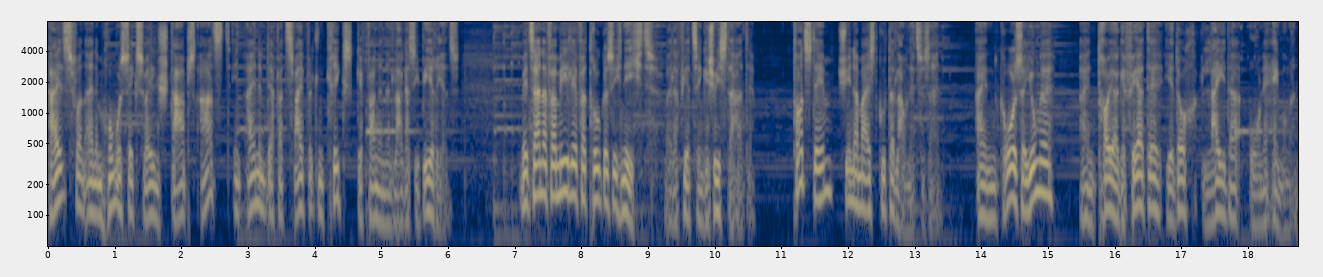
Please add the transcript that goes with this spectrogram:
teils von einem homosexuellen Stabsarzt in einem der verzweifelten Kriegsgefangenenlager Sibiriens. Mit seiner Familie vertrug er sich nicht, weil er 14 Geschwister hatte. Trotzdem schien er meist guter Laune zu sein. Ein großer Junge, ein treuer Gefährte, jedoch leider ohne Hemmungen.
